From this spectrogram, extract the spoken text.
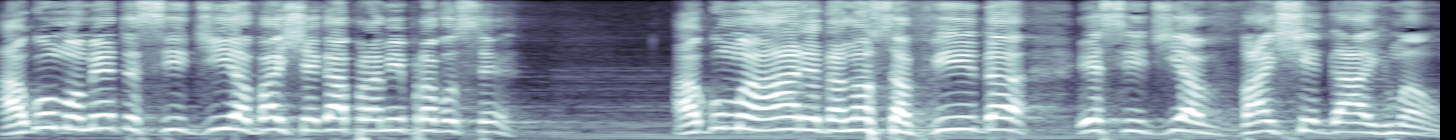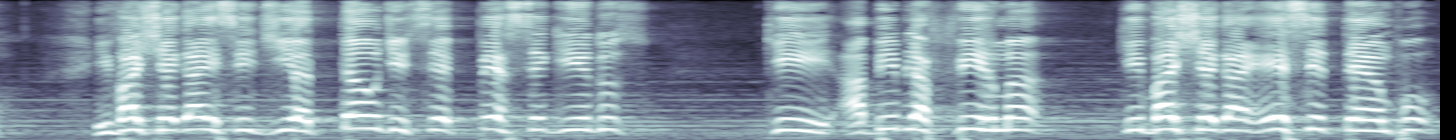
Algum momento esse dia vai chegar para mim e para você. Alguma área da nossa vida, esse dia vai chegar, irmão. E vai chegar esse dia tão de ser perseguidos, que a Bíblia afirma que vai chegar esse tempo,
